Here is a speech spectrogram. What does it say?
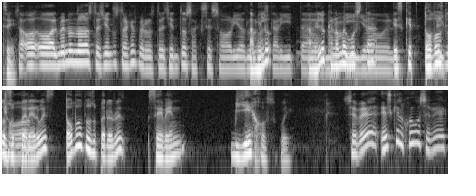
Sí. O, sea, o- o al menos no los 300 trajes, pero los 300 accesorios, la A mí lo- mascarita. A mí lo que no me gusta el- es que todos los superhéroes, todos los superhéroes se ven viejos, güey. Se ve, es que el juego se ve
